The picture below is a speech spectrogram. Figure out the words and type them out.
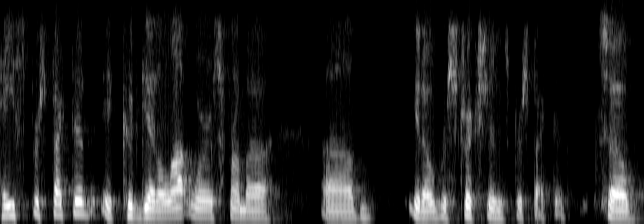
case perspective, it could get a lot worse from a um, you know restrictions perspective. So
